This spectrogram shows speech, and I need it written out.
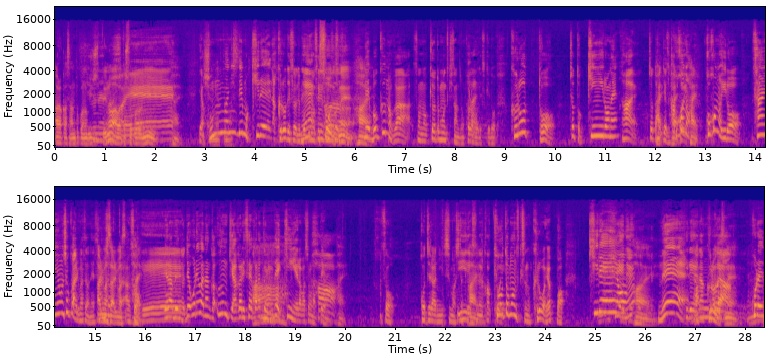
荒川さんとこの技術っていうのは私のところに、はい、いやほんまにでも綺麗な黒ですよねね僕のセンスそうですね。はい。で僕のがその京都紋付さんとのコラボですけど、黒とちょっと金色ね。はい。ちょっと入ってるんです。けど、ここの、はい。はいここの色34色ありますよね。ありますあります。あそう。はい選べるの。で俺はなんか運気上がりそうやからっていうので金選ばせてもらって、ははい、そう。こちらにしました。いいですね。はい。かっこいい。京都紋付さんの黒はやっぱ綺麗よ。ね。はい。ねえ綺麗な真っ黒ですね。これ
